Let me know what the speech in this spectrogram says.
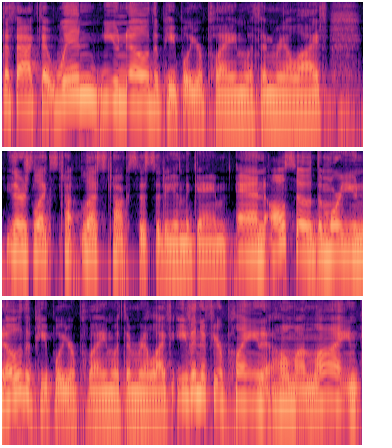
the fact that when you know the people you're playing with in real life, there's less, to- less toxicity in the game. And also, the more you know the people you're playing with in real life, even if you're playing at home online,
